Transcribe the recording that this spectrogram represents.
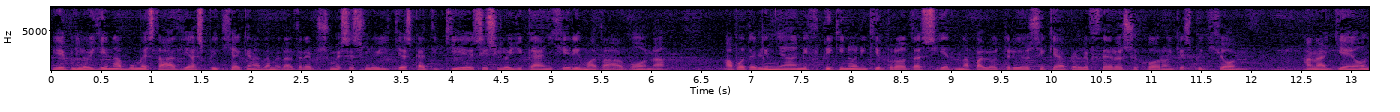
Η επιλογή να μπούμε στα άδεια σπίτια και να τα μετατρέψουμε σε συλλογικές κατοικίες ή συλλογικά εγχειρήματα αγώνα αποτελεί μια ανοιχτή κοινωνική πρόταση για την απαλωτρίωση και απελευθέρωση χώρων και σπιτιών, αναγκαίων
